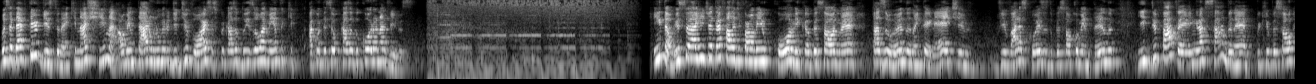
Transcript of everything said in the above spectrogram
Você deve ter visto, né, que na China aumentaram o número de divórcios por causa do isolamento que aconteceu por causa do coronavírus. Então, isso a gente até fala de forma meio cômica, o pessoal, né, tá zoando na internet, vi várias coisas do pessoal comentando, e de fato é engraçado, né, porque o pessoal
